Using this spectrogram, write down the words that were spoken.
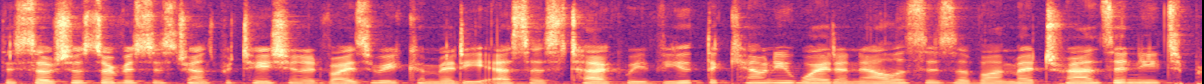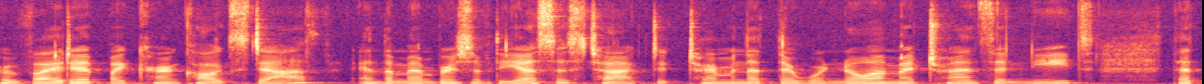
The Social Services Transportation Advisory Committee, SSTAC, reviewed the countywide analysis of unmet transit needs provided by Kern Cog staff, and the members of the SSTAC determined that there were no unmet transit needs that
